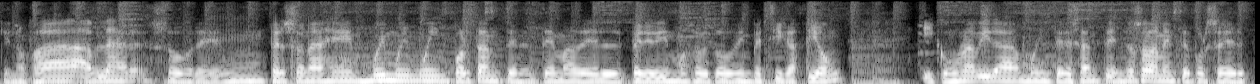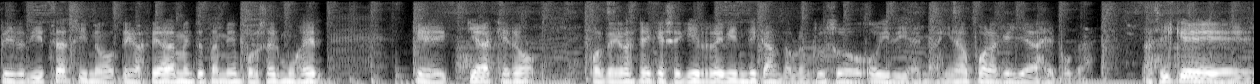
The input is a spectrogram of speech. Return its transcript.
que nos va a hablar sobre un personaje muy, muy, muy importante en el tema del periodismo, sobre todo de investigación, y con una vida muy interesante, no solamente por ser periodista, sino desgraciadamente también por ser mujer, que quieras que no, por desgracia hay que seguir reivindicándolo, incluso hoy día, imaginaos por aquellas épocas. Así que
